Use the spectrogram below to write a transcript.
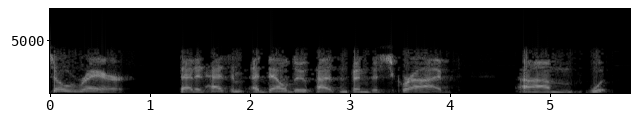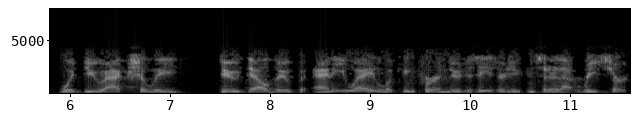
so rare that it hasn't, a del-dup hasn't been described, um, would you actually do del-dup anyway, looking for a new disease, or do you consider that research?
